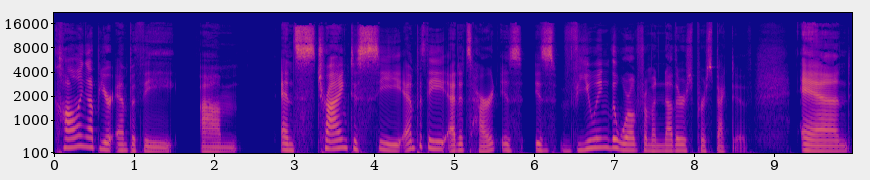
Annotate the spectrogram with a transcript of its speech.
calling up your empathy um, and s- trying to see empathy at its heart is is viewing the world from another's perspective. And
